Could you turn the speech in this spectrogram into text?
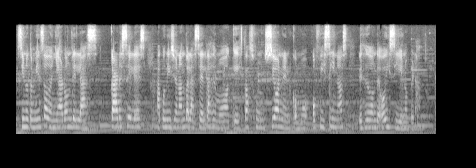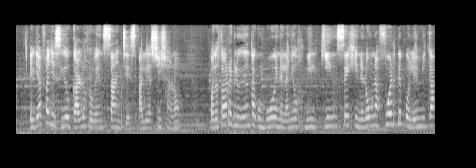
sino también se adueñaron de las cárceles, acondicionando las celdas de modo que éstas funcionen como oficinas desde donde hoy siguen operando. El ya fallecido Carlos Rubén Sánchez, alias Chichano, cuando estaba recluido en Tacumbú en el año 2015, generó una fuerte polémica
